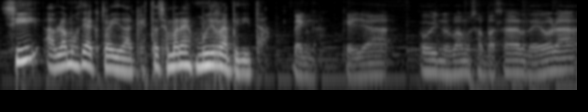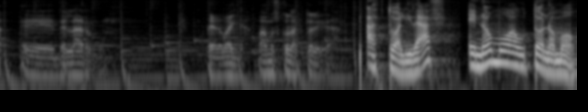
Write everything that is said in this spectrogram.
si hablamos de actualidad, que esta semana es muy rapidita. Venga, que ya hoy nos vamos a pasar de hora eh, de largo. Pero venga, vamos con la actualidad. Actualidad en Homo Autónomo.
